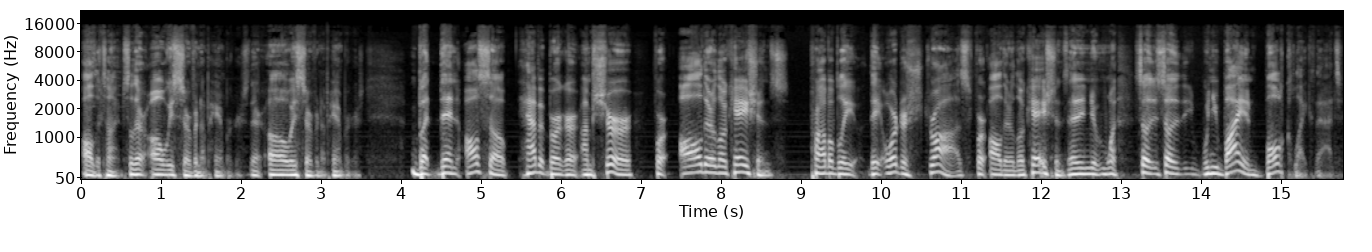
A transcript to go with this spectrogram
all the time. So they're always serving up hamburgers. They're always serving up hamburgers. But then also Habit Burger, I'm sure for all their locations, probably they order straws for all their locations, and you so so when you buy in bulk like that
